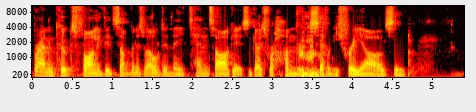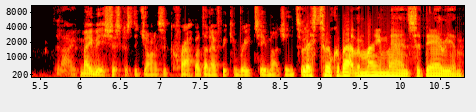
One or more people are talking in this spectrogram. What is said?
Brandin Cooks finally did something as well, didn't he? 10 targets. He goes for 173 yards. And know, maybe it's just because the Giants are crap. I don't know if we can read too much into Let's it. Let's talk about the main man, Cedarian.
